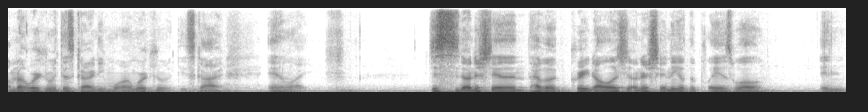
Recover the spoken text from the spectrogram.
I'm not working with this guy anymore. I'm working with this guy, and like, just to understand, have a great knowledge and understanding of the play as well, and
